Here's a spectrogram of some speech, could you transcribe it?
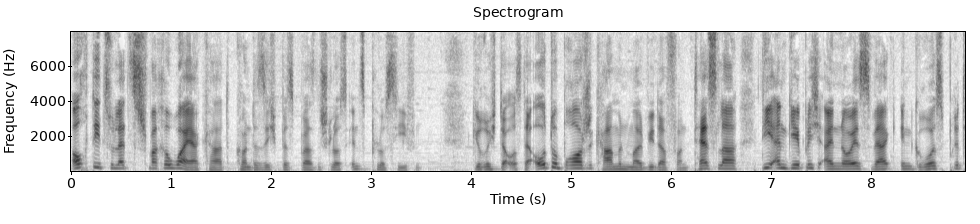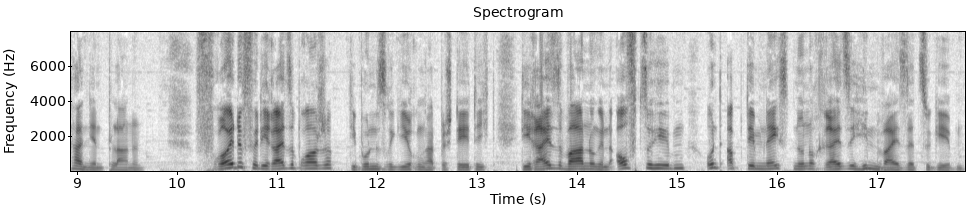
Auch die zuletzt schwache Wirecard konnte sich bis Börsenschluss ins Plus hieven. Gerüchte aus der Autobranche kamen mal wieder von Tesla, die angeblich ein neues Werk in Großbritannien planen. Freude für die Reisebranche. Die Bundesregierung hat bestätigt, die Reisewarnungen aufzuheben und ab demnächst nur noch Reisehinweise zu geben.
